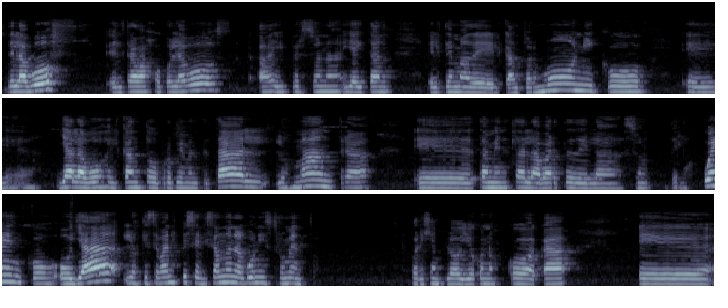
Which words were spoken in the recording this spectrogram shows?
de la voz, el trabajo con la voz, hay personas, y ahí están el tema del canto armónico, eh, ya la voz, el canto propiamente tal, los mantras, eh, también está la parte de, los cuencos o ya los que se van especializando en algún instrumento. Por ejemplo, yo conozco acá eh,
